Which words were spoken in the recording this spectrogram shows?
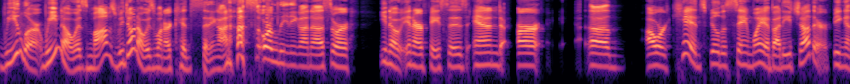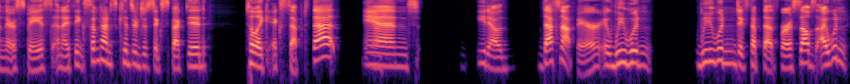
we learn we know as moms we don't always want our kids sitting on us or leaning on us or you know in our faces and our uh our kids feel the same way about each other being in their space and i think sometimes kids are just expected to like accept that Yeah. and you know that's not fair we wouldn't we wouldn't accept that for ourselves i wouldn't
